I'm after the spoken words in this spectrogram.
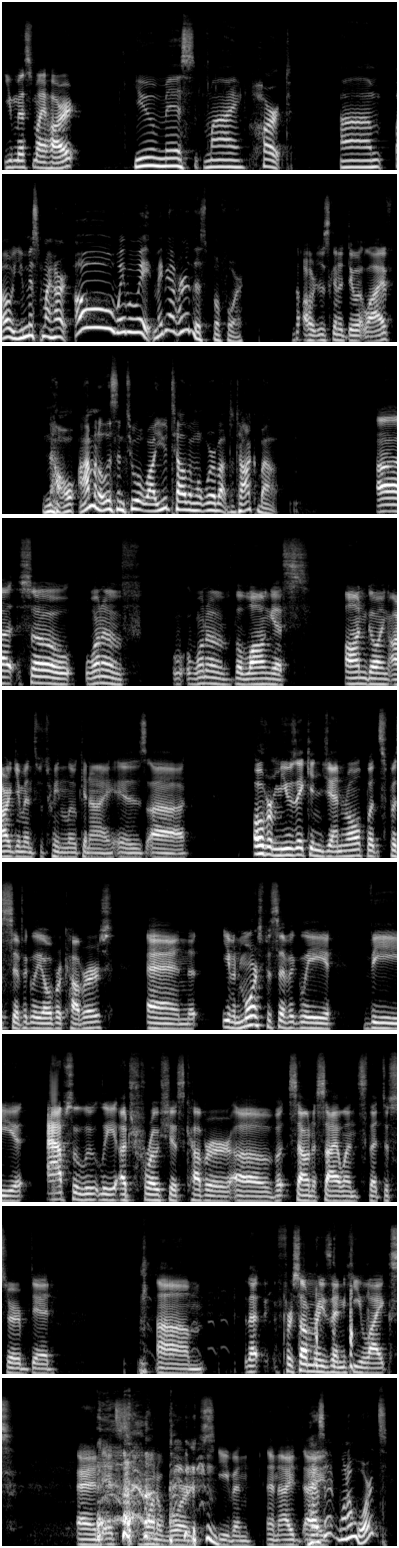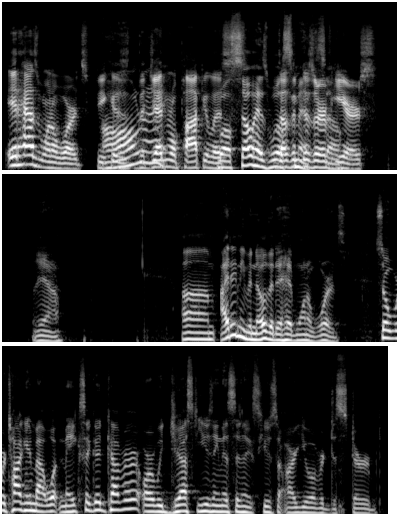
You miss my heart. You miss my heart. Um. Oh, you missed my heart. Oh, wait, wait, wait. Maybe I've heard this before. Oh, we're just gonna do it live. No, I'm going to listen to it while you tell them what we're about to talk about. Uh, so one of one of the longest ongoing arguments between Luke and I is uh over music in general, but specifically over covers, and even more specifically the absolutely atrocious cover of Sound of Silence that Disturbed did. Um, that for some reason he likes, and it's won awards even. And I, I Has it won awards? it has won awards because All the right. general populace Well, so has Will doesn't Smith, deserve so- ears. Yeah. Um, I didn't even know that it had won awards. So we're talking about what makes a good cover, or are we just using this as an excuse to argue over Disturbed?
